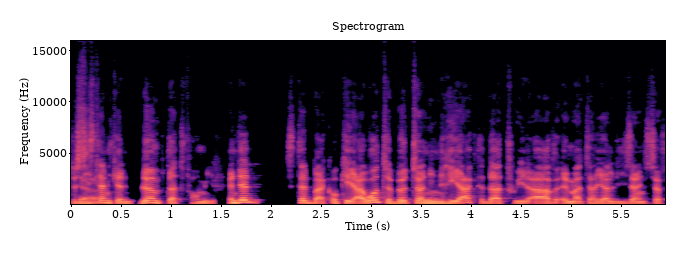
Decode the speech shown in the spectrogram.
The Yeah. system can dump that for me, and then step back. Okay, I want a button in React that will have a material design stuff.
